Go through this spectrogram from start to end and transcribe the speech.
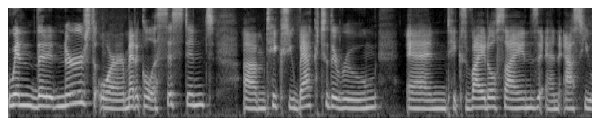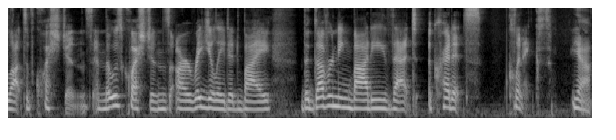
When the nurse or medical assistant um, takes you back to the room and takes vital signs and asks you lots of questions. And those questions are regulated by the governing body that accredits clinics. Yeah.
